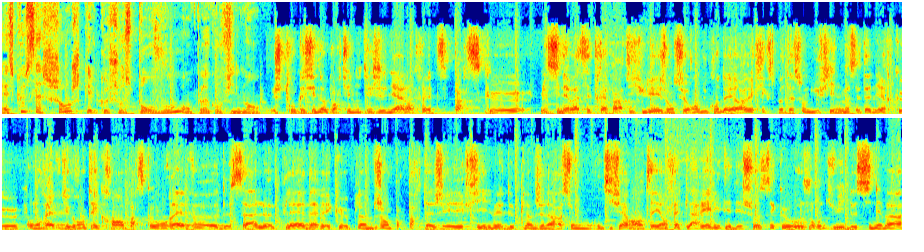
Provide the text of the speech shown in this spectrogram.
Est-ce que ça change quelque chose pour vous en plein confinement? Je trouve que c'est une opportunité géniale en fait, parce que le cinéma c'est très particulier. Je m'en suis rendu compte d'ailleurs avec l'exploitation du film, c'est-à-dire que on rêve du grand écran parce qu'on rêve euh, de salles pleines avec plein de gens pour partager les films et de plein de générations différentes. Et en fait, la réalité des choses, c'est qu'aujourd'hui, le cinéma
